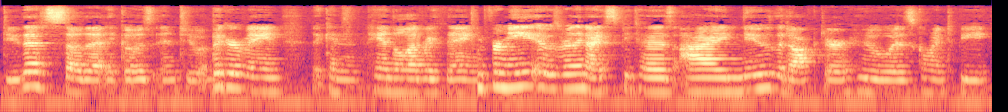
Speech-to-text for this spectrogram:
do this, so that it goes into a bigger vein that can handle everything. For me, it was really nice because I knew the doctor who was going to be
